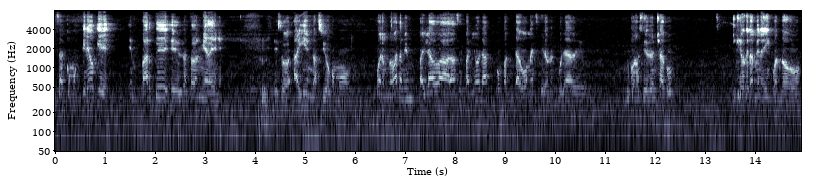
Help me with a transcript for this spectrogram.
O sea, como creo que en parte eh, estaba en mi ADN. Eso ahí nació como... Bueno, mi mamá también bailaba danza española con Paquita Gómez, que era una escuela de muy conocida en Chaco. Y creo que también ahí cuando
